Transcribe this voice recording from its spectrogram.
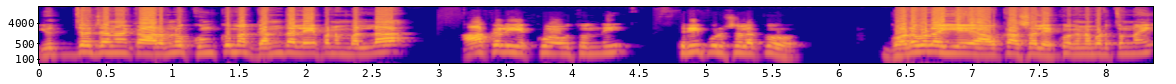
యుద్ధజన కాలంలో కుంకుమ గంధ లేపనం వల్ల ఆకలి ఎక్కువ అవుతుంది. స్త్రీ పురుషులకు గొడవలు అయ్యే అవకాశాలు ఎక్కువ కనబడుతున్నాయి.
